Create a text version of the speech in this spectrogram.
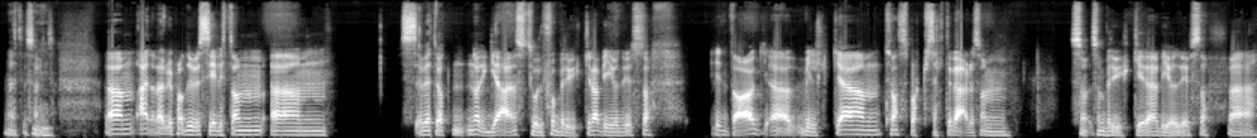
Det er interessant. Um, Einar, jeg lurer på om du vil si litt om um, Jeg vet jo at Norge er en stor forbruker av biodrivstoff i dag. Uh, hvilke um, transportsektorer er det som, som, som bruker biodrivstoff uh,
